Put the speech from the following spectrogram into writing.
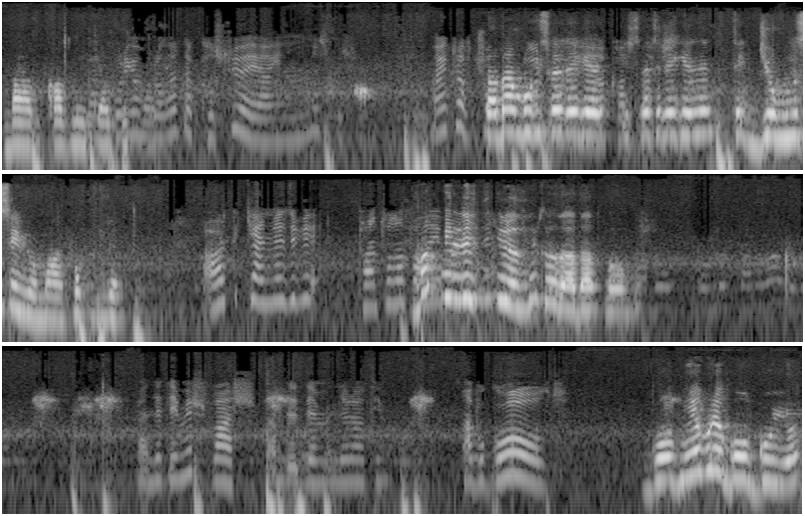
Bayağı bir kazma Ben ihtiyacım koruyorum var. buraları da kasıyor ya inanılmaz kasıyor. Minecraft çok Ya ben bu İsmet Ege, İsmet. Ege'nin tek camını seviyorum ha çok güzel. Artık kendinize bir pantolon falan Bak birleştiriyoruz ne kadar tatlı oldu. Bende demir var. Ben de demirleri atayım. Ha bu gold. Gold niye buraya gold koyuyor?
